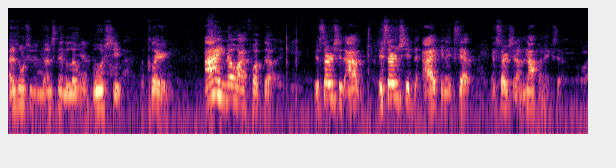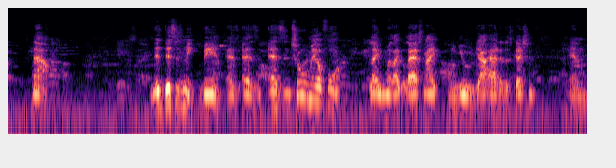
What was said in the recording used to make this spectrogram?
I just want you to understand the level of bullshit, of clarity. I know I fucked up. It's certain shit I it's certain shit that I can accept and certain shit I'm not gonna accept. Now, this, is me being as as as in true male form. Like like last night when you y'all had the discussion, and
